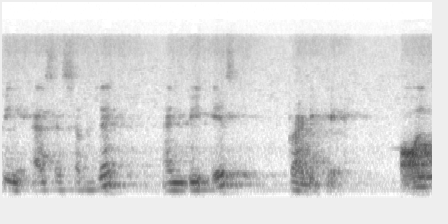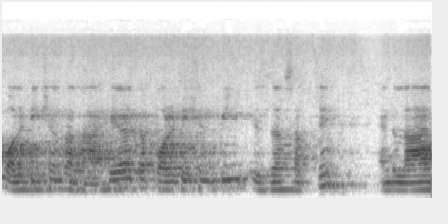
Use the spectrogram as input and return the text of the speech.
P, S is subject and P is predicate. All politicians are liar. Here the politician P is the subject and the liar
